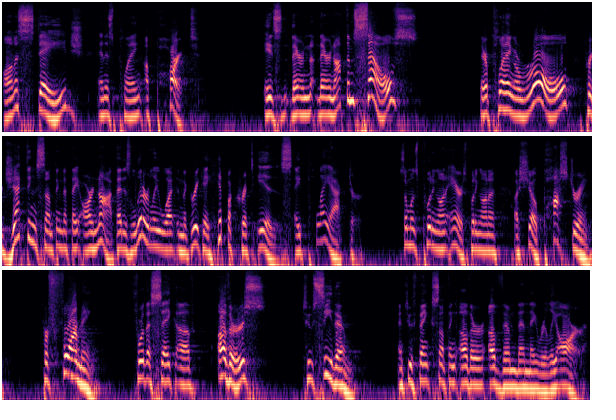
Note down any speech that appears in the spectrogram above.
on a stage and is playing a part. It's, they're, not, they're not themselves, they're playing a role, projecting something that they are not. That is literally what, in the Greek, a hypocrite is a play actor. Someone's putting on airs, putting on a, a show, posturing, performing for the sake of others to see them and to think something other of them than they really are.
